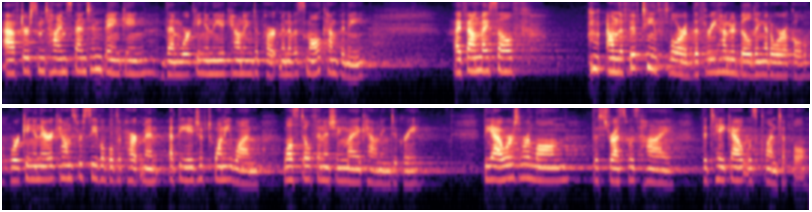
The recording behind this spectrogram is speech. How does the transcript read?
After some time spent in banking, then working in the accounting department of a small company, I found myself on the 15th floor of the 300 building at Oracle, working in their accounts receivable department at the age of 21 while still finishing my accounting degree. The hours were long, the stress was high, the takeout was plentiful.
